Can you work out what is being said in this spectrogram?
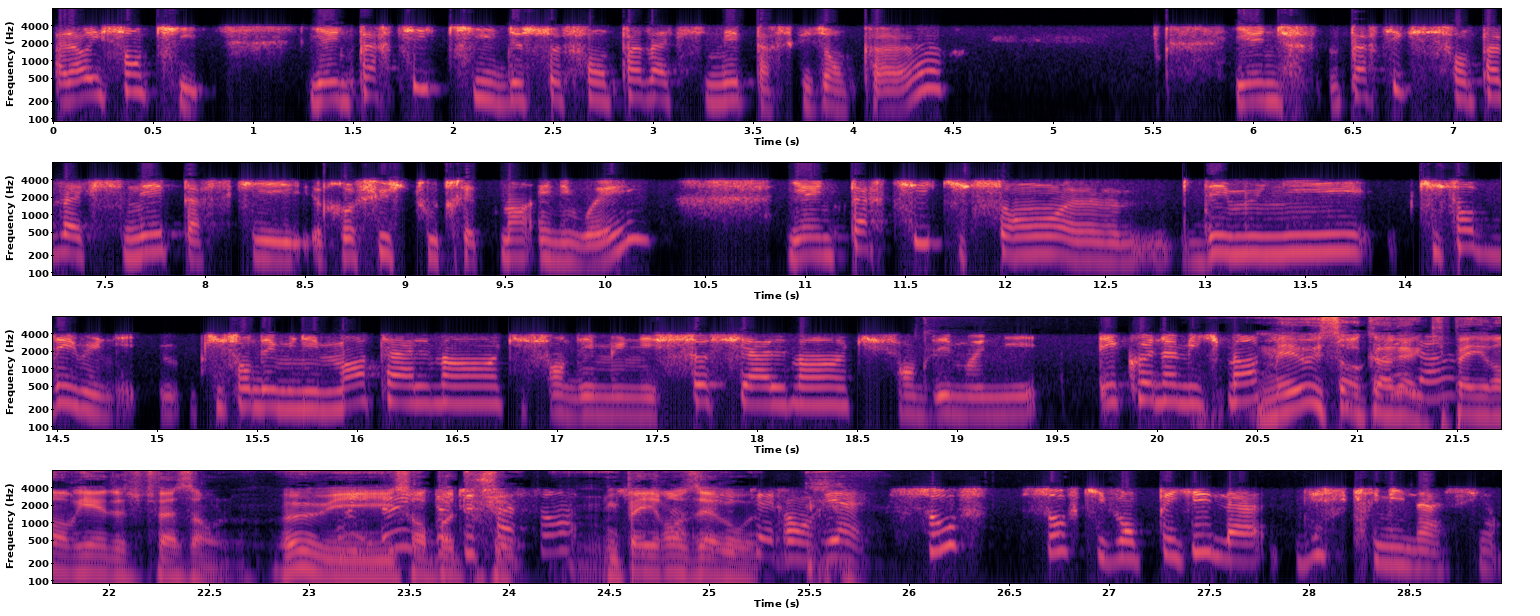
Alors, ils sont qui? Il y a une partie qui ne se font pas vacciner parce qu'ils ont peur. Il y a une partie qui ne se font pas vacciner parce qu'ils refusent tout traitement anyway. Il y a une partie qui sont euh, démunis, qui sont démunis, qui sont démunis mentalement, qui sont démunis socialement, qui sont démunis économiquement. Mais eux, ils sont corrects. Ils paieront rien de toute façon. Eux, ils ne sont pas touchés. Façon, ils paieront zéro. Ils paieront rien. Sauf, sauf qu'ils vont payer la discrimination.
